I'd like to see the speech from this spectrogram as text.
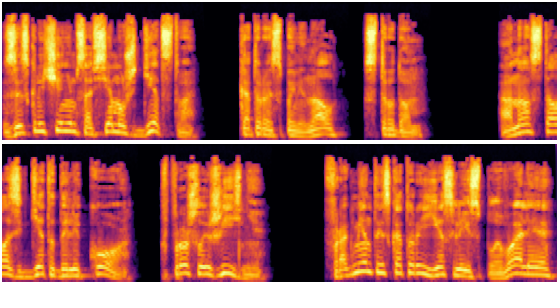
за исключением совсем уж детства, которое вспоминал с трудом. Оно осталось где-то далеко, в прошлой жизни, фрагменты из которой, если и всплывали,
